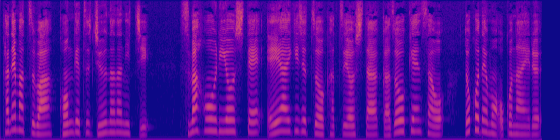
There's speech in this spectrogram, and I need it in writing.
金松は今月17日スマホを利用して AI 技術を活用した画像検査をどこでも行える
